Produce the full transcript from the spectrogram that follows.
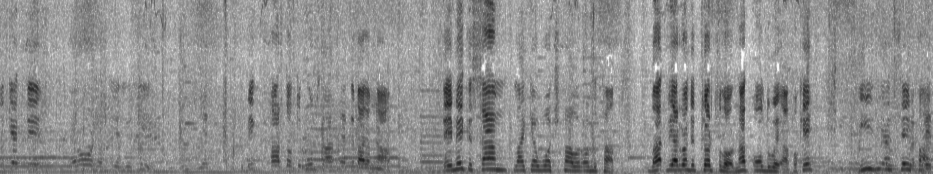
look at the erosion here, you see? Yes. The big part of the rooms are at the bottom now. They make some like a watchtower on the top. But we are going to third floor, not all the way up, okay? Easy and safe part.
